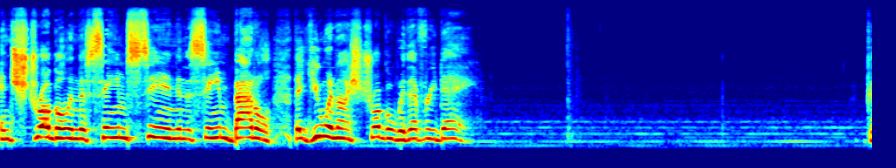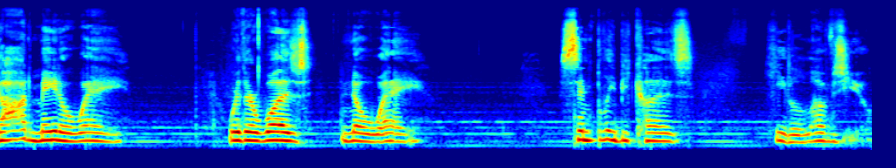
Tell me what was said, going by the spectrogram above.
and struggle in the same sin, in the same battle that you and I struggle with every day. God made a way where there was no way simply because He loves you.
